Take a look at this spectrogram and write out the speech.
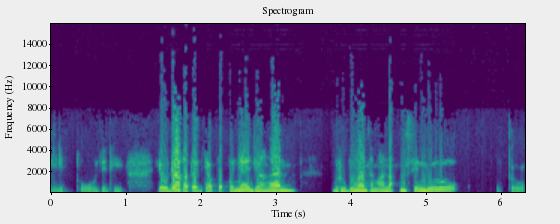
gitu jadi ya udah kata dia pokoknya jangan berhubungan sama anak mesin dulu gitu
